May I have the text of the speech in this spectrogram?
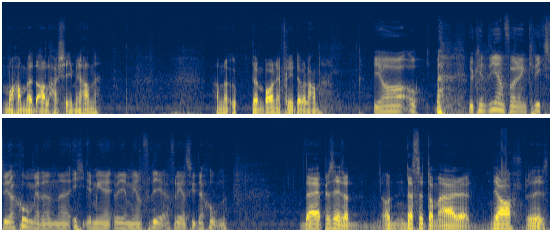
Mohammed al-Hashimi, han han uppenbarligen flydde väl han. Ja, och du kan inte jämföra en krigssituation med en, eh, med, med en fri, fredssituation. Det är precis och, och dessutom är Ja precis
